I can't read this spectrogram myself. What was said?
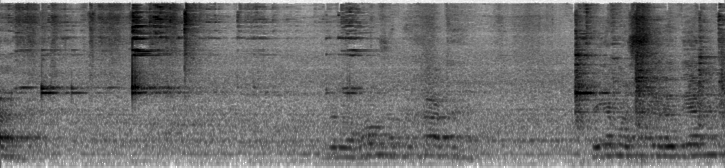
Так. Дорогом запихати. Даємо серединку.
